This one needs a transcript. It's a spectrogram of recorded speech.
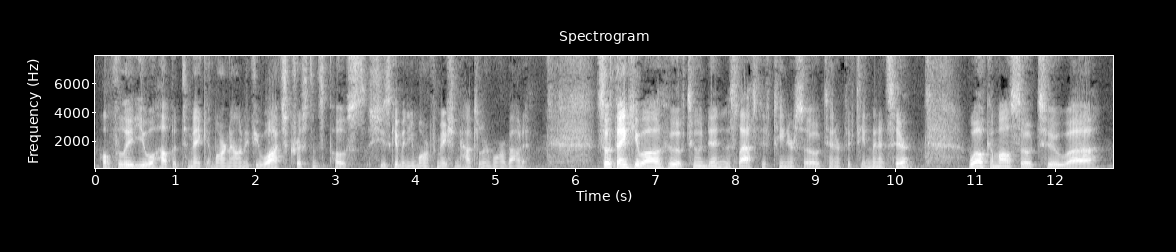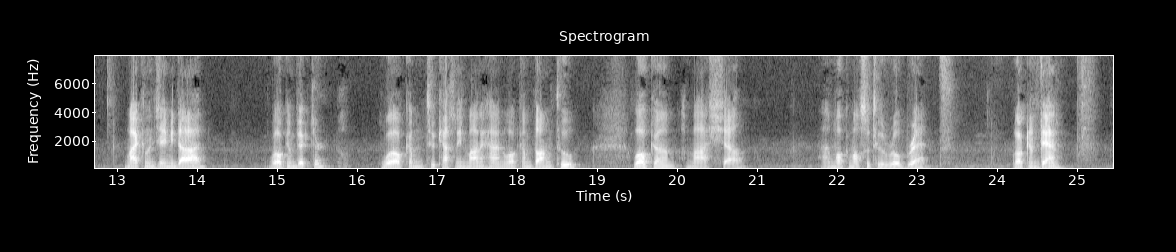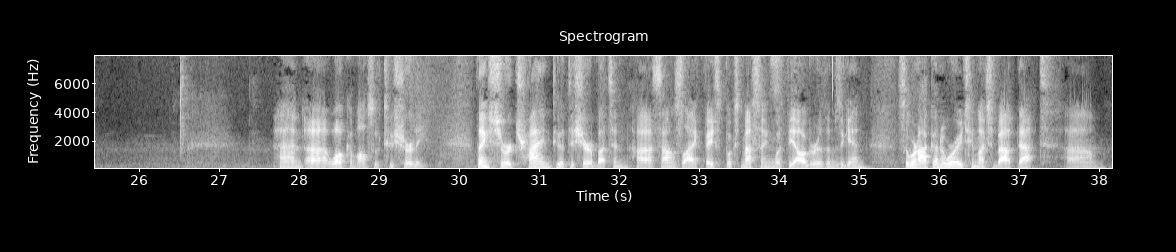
Hopefully you will help it to make it more known. If you watch Kristen's posts, she's given you more information how to learn more about it. So thank you all who have tuned in this last 15 or so, 10 or 15 minutes here. Welcome also to uh, Michael and Jamie Dodd. Welcome Victor. Welcome to Kathleen Monahan. Welcome Dong Tu. Welcome Michelle. And welcome also to Robret. Welcome Dan. And uh, welcome also to Shirley. Thanks for trying to hit the share button. Uh, sounds like Facebook's messing with the algorithms again. So we're not going to worry too much about that. Um,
